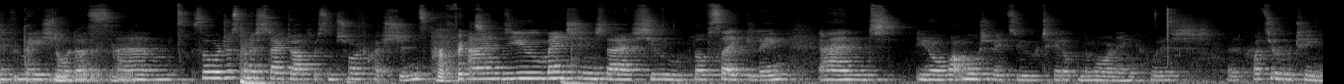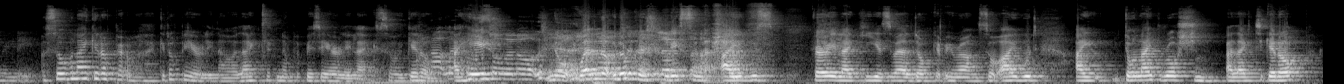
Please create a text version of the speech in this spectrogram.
information No with us. Um, so we're just going to start off with some short questions. Perfect. And you mentioned that you love cycling, and you know what motivates you to get up in the morning? Would it? Like, what's your routine really? So when I get up, well, I get up early now. I like getting up a bit early, like so. I get up. Not like I hate. at all. No, well, look, look at, listen. I was very like you as well, don't get me wrong. So I would, I don't like rushing. I like to get up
